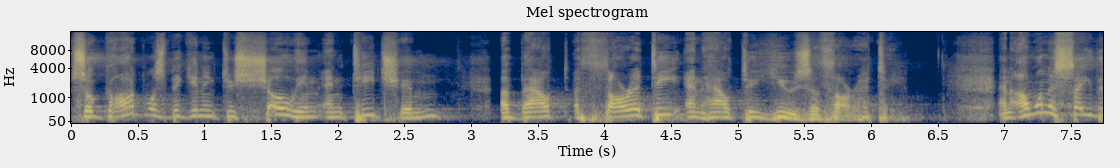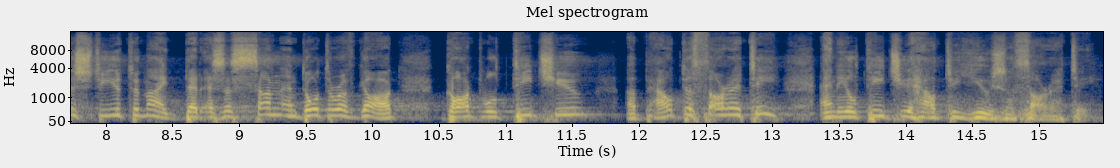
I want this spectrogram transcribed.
So God was beginning to show him and teach him about authority and how to use authority. And I want to say this to you tonight that as a son and daughter of God, God will teach you about authority and He'll teach you how to use authority.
